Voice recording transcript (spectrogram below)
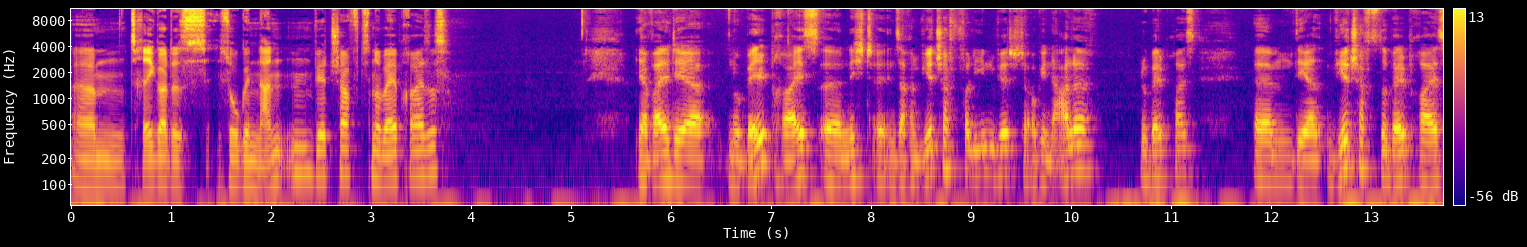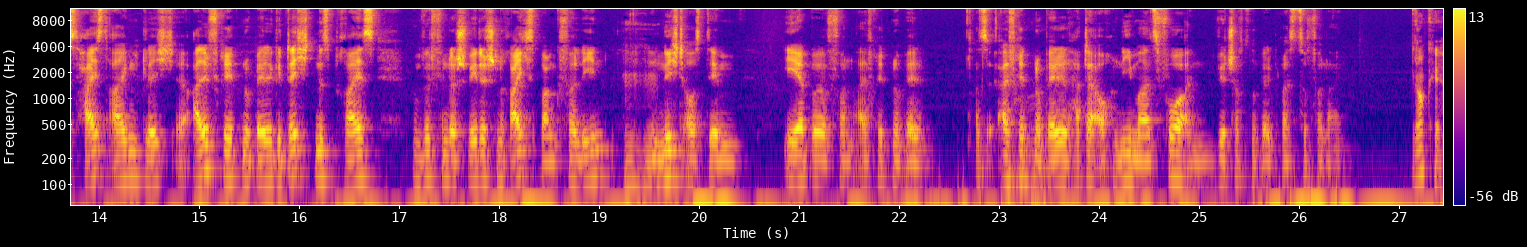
ähm, Träger des sogenannten Wirtschaftsnobelpreises? Ja, weil der Nobelpreis äh, nicht äh, in Sachen Wirtschaft verliehen wird, der originale Nobelpreis. Ähm, der Wirtschaftsnobelpreis heißt eigentlich äh, Alfred Nobel Gedächtnispreis und wird von der schwedischen Reichsbank verliehen mhm. und nicht aus dem Erbe von Alfred Nobel. Also Alfred Nobel hatte auch niemals vor, einen Wirtschaftsnobelpreis zu verleihen. Okay.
